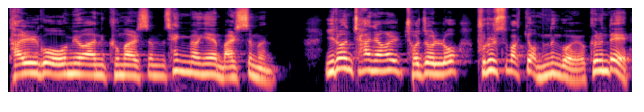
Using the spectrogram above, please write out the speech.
달고 오묘한 그 말씀, 생명의 말씀은 이런 찬양을 저절로 부를 수밖에 없는 거예요. 그런데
